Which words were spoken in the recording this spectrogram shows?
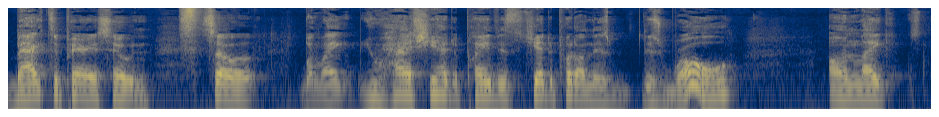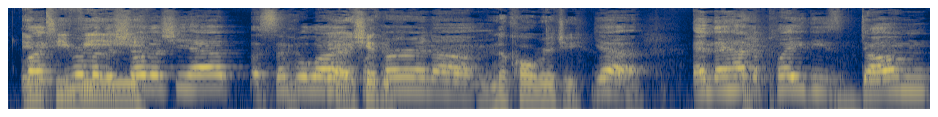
back to Paris Hilton. So, but like you had, she had to play this. She had to put on this this role on like MTV. Like you remember the show that she had, A Simple Life, Yeah, she with had her and um, Nicole Richie. yeah, and they had to play these dumb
